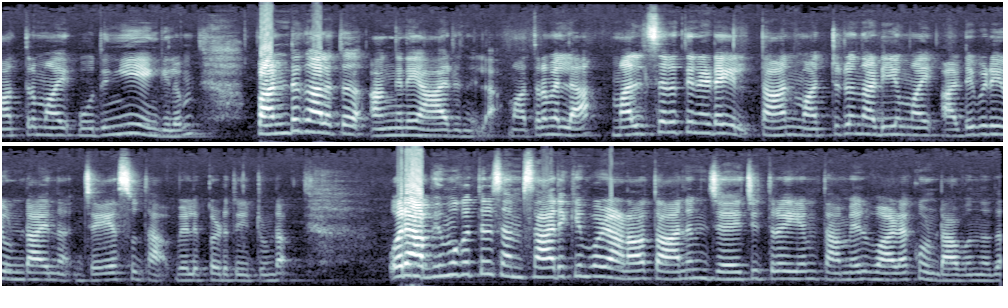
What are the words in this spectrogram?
മാത്രമായി ഒതുങ്ങിയെങ്കിലും പണ്ട് കാലത്ത് അങ്ങനെ ആയിരുന്നില്ല. മാത്രമല്ല മത്സരത്തിനിടയിൽ താൻ മറ്റൊരു നടിയുമായി അടിപിടി ഉണ്ടായെന്ന് ജയസുധ വെളിപ്പെടുത്തിയിട്ടുണ്ട്. ഒരഭിമുഖത്തിൽ സംസാരിക്കുമ്പോഴാണ് താനും ജയചിത്രയും തമ്മിൽ വഴക്കുണ്ടാവുന്നത്.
